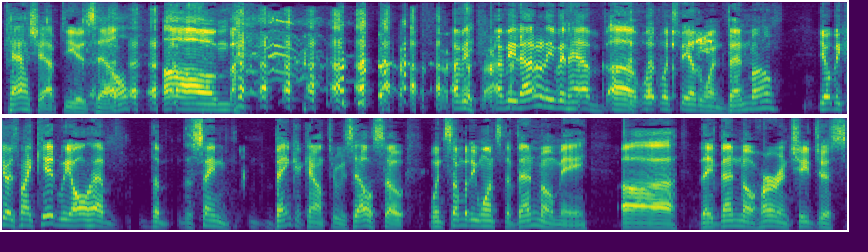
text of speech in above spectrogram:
Cash App to you, Zelle. Um, I mean, I mean, I don't even have uh, what what's the other one? Venmo. You know, because my kid, we all have the the same bank account through Zelle. So when somebody wants to Venmo me, uh, they Venmo her, and she just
